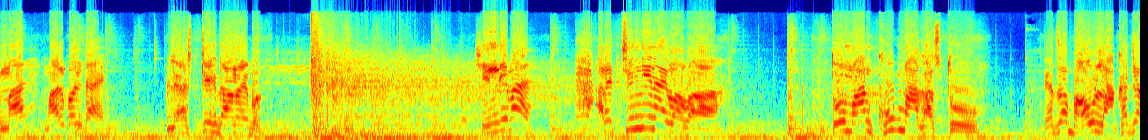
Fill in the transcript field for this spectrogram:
माल? माल कोणता आहे? प्लॅस्टिक दान आहे बघ. शिंदे माल? अरे, चिंदी नाही बाबा. तो माल खूप महाग असतो. त्याचा भाव लाखाच्या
